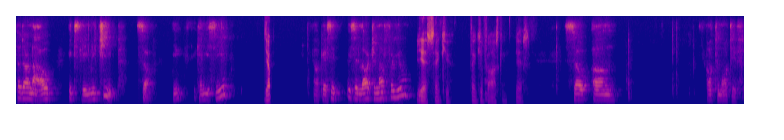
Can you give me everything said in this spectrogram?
that are now extremely cheap. So you, can you see it? Yep. Okay, is it, is it large enough for you? Yes, thank you. Thank you for asking. Yes. So um, automotive.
